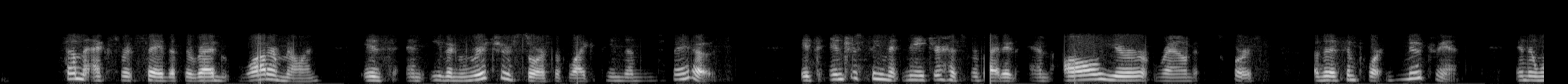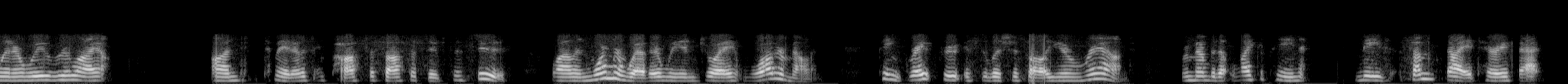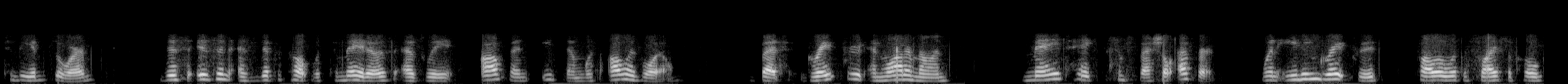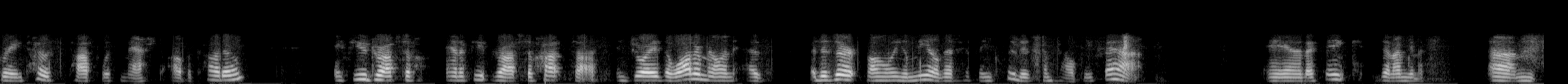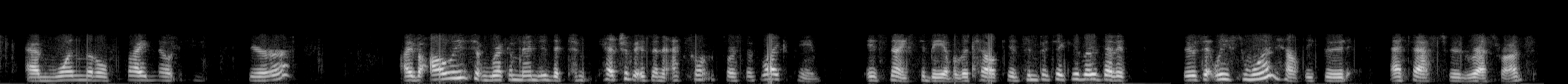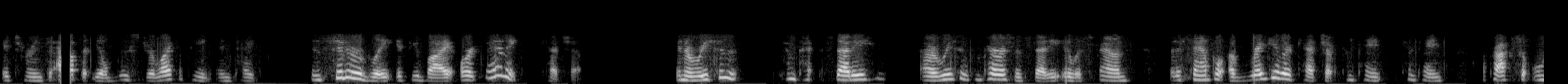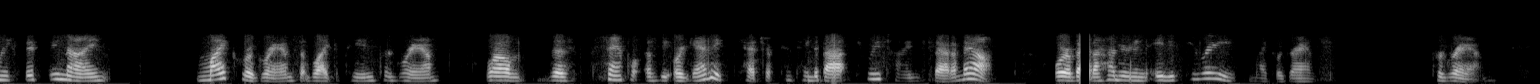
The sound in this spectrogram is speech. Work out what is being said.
Some experts say that the red watermelon is an even richer source of lycopene than the tomatoes. It's interesting that nature has provided an all year round source of this important nutrient. In the winter, we rely on tomatoes in pasta, salsa, soups, and stews, while in warmer weather, we enjoy watermelon. Pink grapefruit is delicious all year round. Remember that lycopene needs some dietary fat to be absorbed. This isn't as difficult with tomatoes as we often eat them with olive oil. But grapefruit and watermelon may take some special effort. When eating grapefruit, Follow with a slice of whole grain toast topped with mashed avocado, a few drops of and a few drops of hot sauce. Enjoy the watermelon as a dessert following a meal that has included some healthy fat. And I think that I'm going to um, add one little side note here. I've always recommended that ketchup is an excellent source of lycopene. It's nice to be able to tell kids in particular that there's at least one healthy food at fast food restaurants. It turns out that you'll boost your lycopene intake considerably if you buy organic ketchup. In a recent compa- study, a recent comparison study, it was found that a sample of regular ketchup contained, contained approximately 59 micrograms of lycopene per gram, while the sample of the organic ketchup contained about three times that amount or about 183 micrograms per gram.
